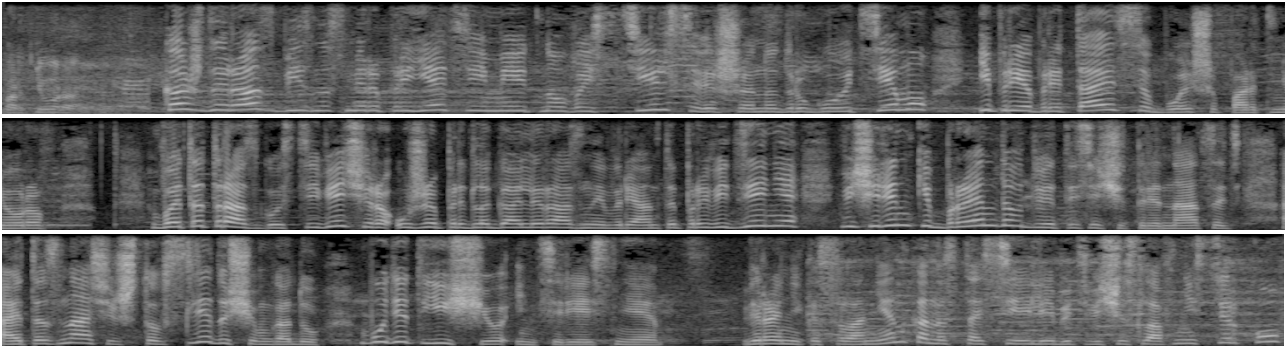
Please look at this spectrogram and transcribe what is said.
партнера. Каждый раз бизнес-мероприятие имеет новый стиль, совершенно другую тему и приобретает все больше партнеров. В этот раз гости вечера уже предлагали разные варианты проведения вечеринки брендов 2013. А это значит, что в следующем году будет еще интереснее. Вероника Солоненко, Анастасия Лебедь, Вячеслав Нестерков.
